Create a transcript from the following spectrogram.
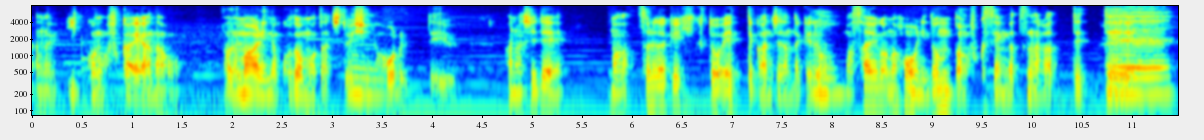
あの一個の深い穴をあの周りの子供たちと一緒に掘るっていう話で、まあそれだけ聞くとえって感じなんだけど、うん。まあ、最後の方にどんどん伏線がつながってってへ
